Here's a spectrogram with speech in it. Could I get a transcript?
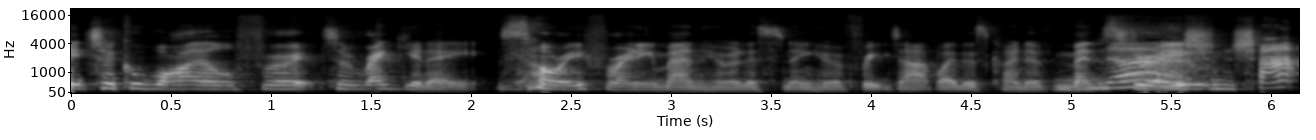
it took a while for it to regulate. Sorry for any men who are listening who are freaked out by this kind of menstruation chat.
